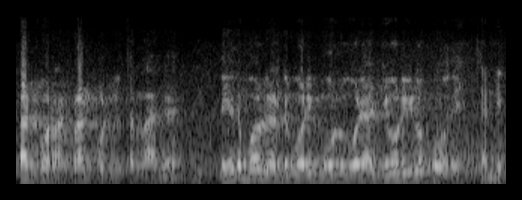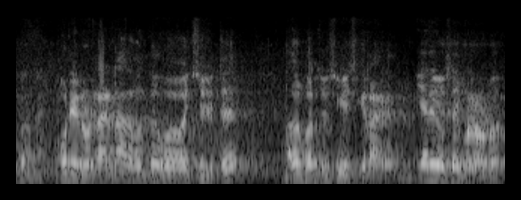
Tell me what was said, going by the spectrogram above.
ஃப்ளாட் போடுறாங்க ஃப்ளாட் போட்டு வித்துடுறாங்க. இது போது ரெண்டு கோடி மூணு கோடி அஞ்சு கோடி கிலோ போகுது. கண்டிப்பாங்க. போட்டு என்ன அதை வந்து வச்சுக்கிட்டு அதை பத்து வருஷம் வச்சுக்கிறாங்க. ஏன் விவசாயம் பண்ணணும்?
